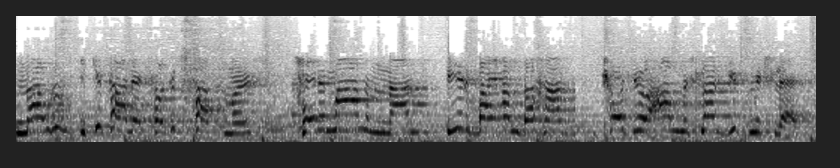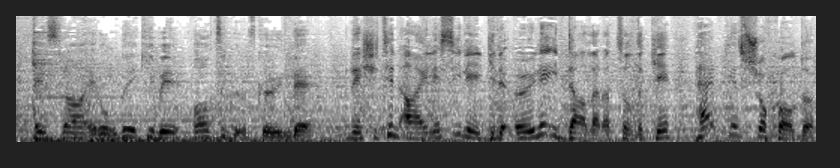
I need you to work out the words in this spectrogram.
Navruz iki tane çocuk satmış. Kerime Hanım'la bir bayan daha çocuğu almışlar gitmişler. Esra Erol'da ekibi Altıgöz köyünde. Reşit'in ailesiyle ilgili öyle iddialar atıldı ki herkes şok oldu.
